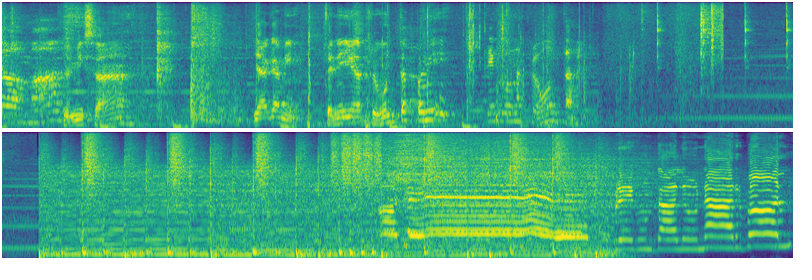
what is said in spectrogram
faltaba más. Permiso, ¿ah? Ya Cami, ¿tenía unas preguntas para mí? Tengo unas preguntas. Pregúntale un árbol.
